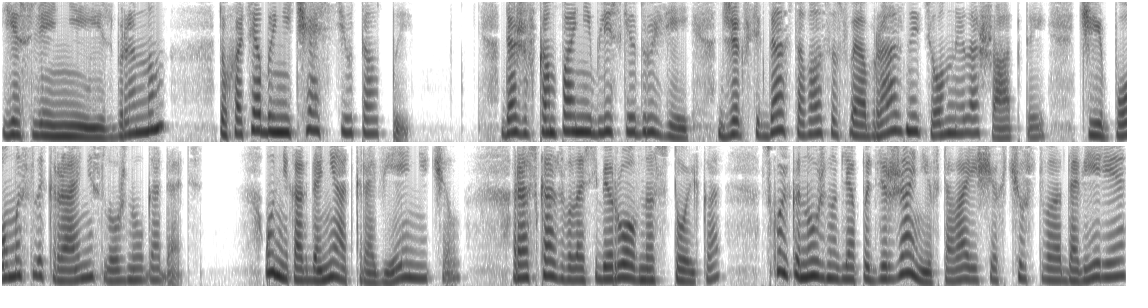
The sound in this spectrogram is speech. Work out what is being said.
если не избранным, то хотя бы не частью толпы. Даже в компании близких друзей Джек всегда оставался своеобразной темной лошадкой, чьи помыслы крайне сложно угадать. Он никогда не откровенничал, рассказывал о себе ровно столько, сколько нужно для поддержания в товарищах чувства доверия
